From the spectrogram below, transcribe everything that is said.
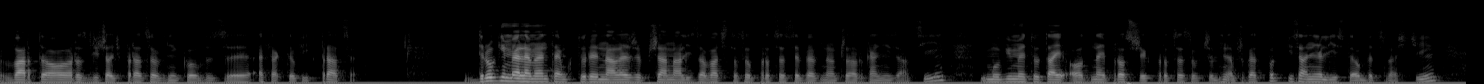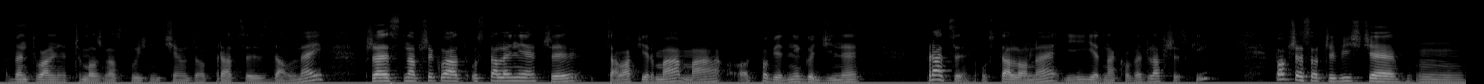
Warto rozliczać pracowników z efektów ich pracy. Drugim elementem, który należy przeanalizować, to są procesy wewnątrz organizacji. I mówimy tutaj o najprostszych procesów, czyli na przykład podpisanie listy obecności, ewentualnie czy można spóźnić się do pracy zdalnej, przez na przykład ustalenie, czy cała firma ma odpowiednie godziny pracy ustalone i jednakowe dla wszystkich, poprzez oczywiście mm,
